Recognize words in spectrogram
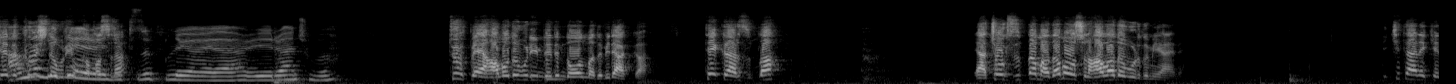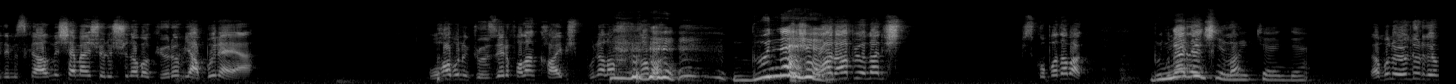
De Ama kılıçla bir kafasına. kerecik zıplıyor ya. İğrenç bu. Tüh be havada vurayım dedim de olmadı bir dakika. Tekrar zıpla. Ya çok zıplamadı ama olsun havada vurdum yani. İki tane kedimiz kalmış hemen şöyle şuna bakıyorum. Ya bu ne ya? Oha bunun gözleri falan kaymış. Bu ne lan? Buna bak. Bu ne? Oha ne yapıyor lan? Şşt. Psikopata bak. Bu bu ne nereden çıktı biçim lan? bir kedi? Ben bunu öldürdüm.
